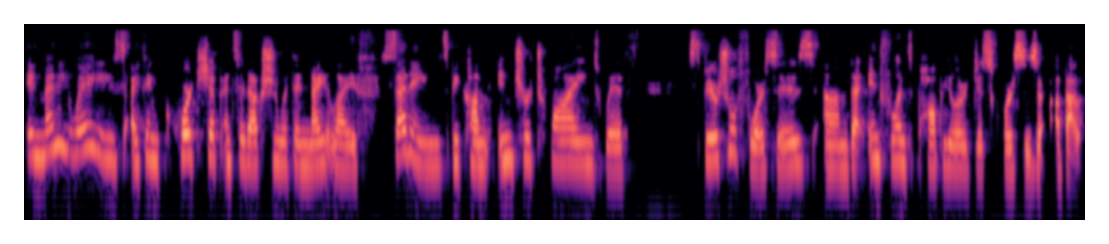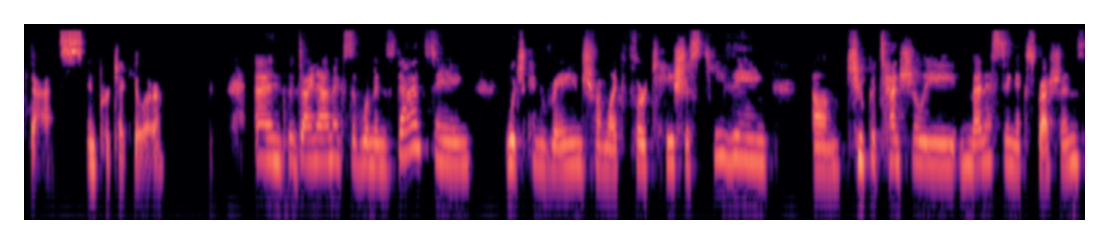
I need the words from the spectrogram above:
in many ways, I think courtship and seduction within nightlife settings become intertwined with spiritual forces um, that influence popular discourses about dance in particular. And the dynamics of women's dancing, which can range from like flirtatious teasing um, to potentially menacing expressions,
